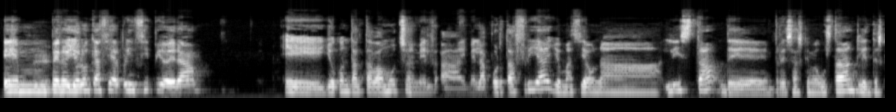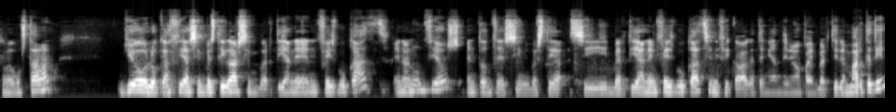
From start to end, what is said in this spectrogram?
Em, pero yo lo que hacía al principio era, eh, yo contactaba mucho a email, a email a puerta fría, yo me hacía una lista de empresas que me gustaban, clientes que me gustaban, yo lo que hacía es investigar si invertían en Facebook Ads, en anuncios. Entonces, si, si, invertían en Facebook Ads, significaba que tenían dinero para invertir en marketing.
